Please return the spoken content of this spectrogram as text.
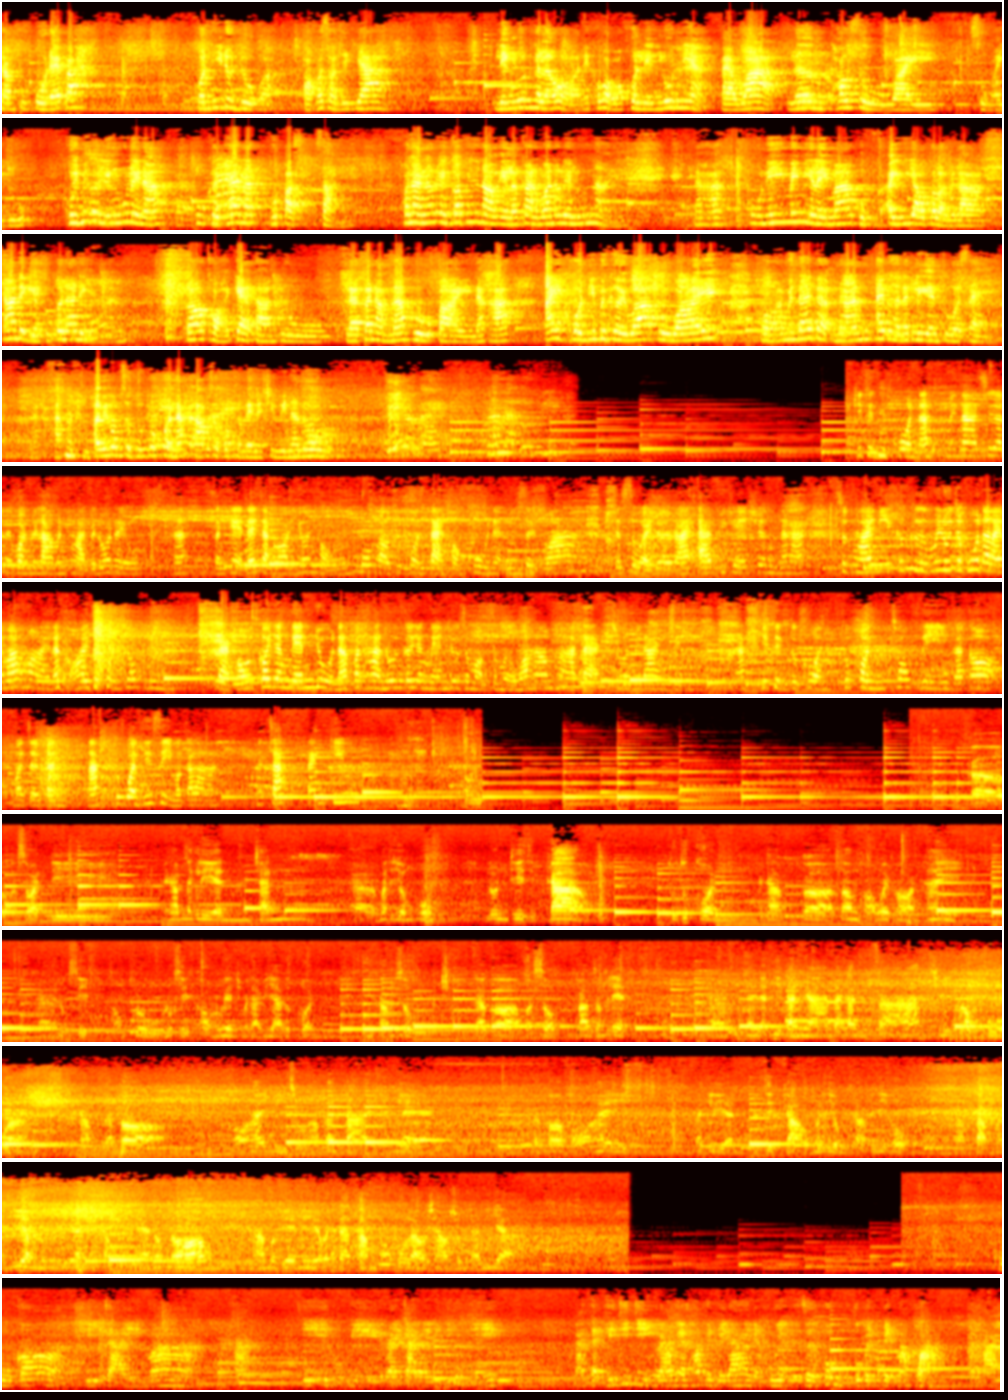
จำปูปูได้ปะคนที่ดุดุๆอะออกข้อสอบยากๆเลี้ยงรุ่นกันแล้วเหรอเนี่ยเขาบอกว่าคนเลี้ยงรุ่นเนี่ย แปลว่าเริ่มเข้าสู่วัยสูงอายุ คุยไม่เคยเลี้ยงรุ่นเลยนะครูเคยแค่นัดพบปะสังสรรค์เพราะนั้นนักเรียนก็พิจารณาเองแล้วกันว่านักเรียนรุ่นไหนนะคะครูนี่ไม่มีอะไรมากครูอายุยาวตลอดเวลาหน้าเด็กอย่างครูก็หน้าเด็กอย่างนั้น ก็ขอให้แก่ตามครูแล้วก็นำหน้าครูไปนะคะ ไอ้คนที่มันเคยว่าครูไว้ ขอให้มันได้แบบนั้นไอ้เป็นนักเรียนตัวแสบนะคะเอามีความสุขทุกๆคนนะคะประสบความสำเร็จในชีวิตนะลูก คิดถึงทุกคนนะ ไม่น่าเชื่อเลยวันเวลามันผ่านไปรวดเร็วนะสังเกตได้จากรอยย่นของพวกเราทุกคนแต่ของครูเนี่ยรู้สึกว่าจะสวยโดยไร้แอปพลิเคชันนะคะ สุดท้ายนี้ก็คือไม่รู้จะพูดอะไรมากมายนะขอให้ทุกคนโชคดีแต่เขาก็ยังเน้นอยู่นะ ประธานรุ่นก็ยังเน้นอยู่สม่ำเสมอว่าห้ามพาแต่ช่วยไม่ได้จริงๆนะคิดถึงทุกคนทุกคนโชคดีแล้วก็มาเจอกันนะทุกวันที่ 4 มกรานะจ๊ะ thank you สวัสดีนะครับนักเรียนชั้นมัธยม 6 รุ่นที่ 19 ทุกๆคนนะครับ ก็ต้องขออวยพรให้ลูกศิษย์ของครู ลูกศิษย์ของโรงเรียนชมทาวิทยาทุกคน มีความสุข แล้วก็ประสบความสำเร็จที่ในหน้าที่การงานด้านการศึกษาชีวิตครอบครัวครับแล้วก็ขอให้มีสุขภาพร่างกายแข็งแรงแล้วก็ขอให้ นักเรียนหรือศิษย์เก่ามัธยมศึกษาปีที่6ครับกลับมาเยี่ยมโรงเรียนกลับมาแทนน้องๆตามประเพณีและวัฒนธรรมของพวกเราชาวชมทานวิทยาครูก็ดีใจมากนะคะที่หนูมีรายการอะไรดีๆแบบนี้นะแต่ที่ที่จริงแล้วเนี่ยถ้าเป็นไปได้เนี่ยครูอยากจะเจอพวกหนูตัวเป็นๆมากกว่านะคะ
